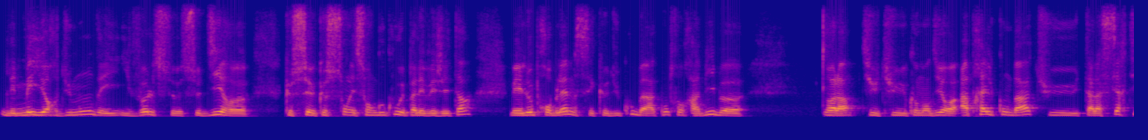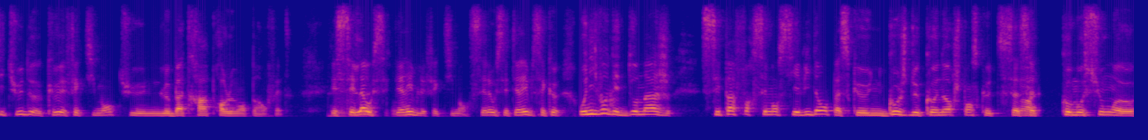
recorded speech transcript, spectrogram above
les meilleurs du monde et ils veulent se, dire euh, que ce, que sont les Sangoku et pas les Vegeta. Mais le problème, c'est que du coup, bah, contre Rabib, euh, voilà, tu, tu, comment dire, après le combat, tu as la certitude que effectivement, tu ne le battras probablement pas en fait. Et c'est là où c'est terrible, effectivement. C'est là où c'est terrible, c'est que au niveau des dommages, c'est pas forcément si évident parce qu'une gauche de Connor, je pense que cette commotion euh,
